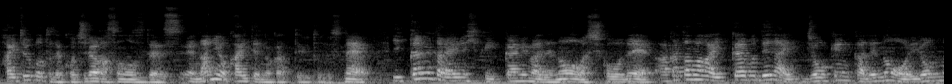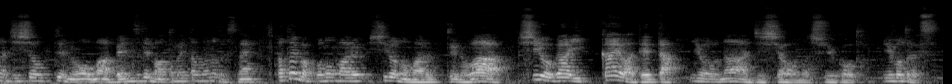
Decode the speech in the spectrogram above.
はいということでこちらがその図です。え何を書いてるのかっていうとですね1回目から N-1 回目までの思考で赤玉が1回も出ない条件下でのいろんな事象っていうのをまあベン図でまとめたものですね。例えばこの丸白の丸っていうのは白が1回は出たような事象の集合ということです。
